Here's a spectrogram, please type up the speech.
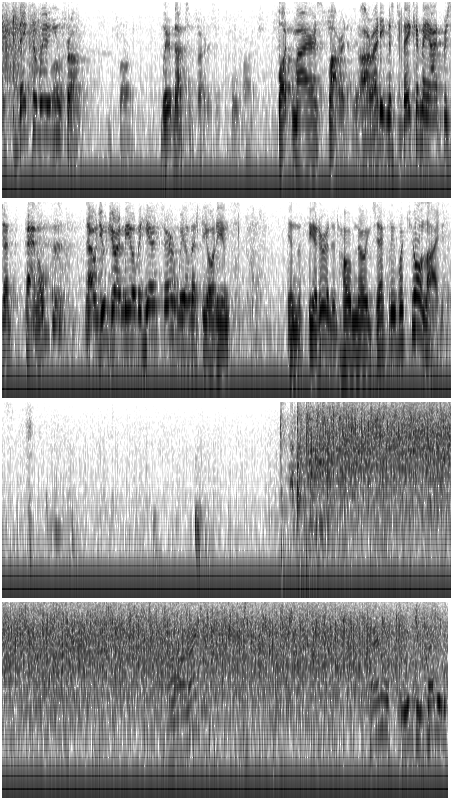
Mr. Baker, where are you from? Florida. Whereabouts in Florida, sir? Fort Myers. Fort Myers, Florida. All righty. Mr. Baker, may I present the panel? Now, would you join me over here, sir? We'll let the audience in the theater and at home know exactly what your line is. All right. Panel, we can tell you that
